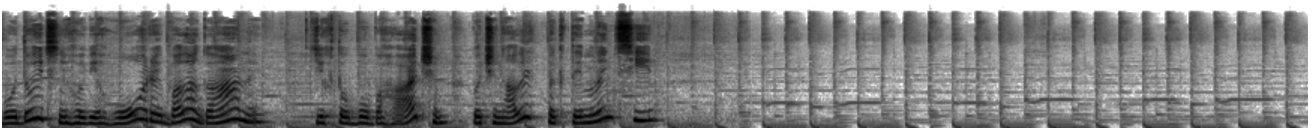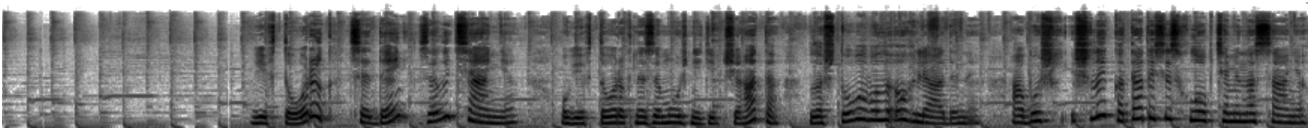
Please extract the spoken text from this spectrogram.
будують снігові гори, балагани. Ті, хто був багатшим, починали пекти млинці. Вівторок це день залицяння. У вівторок незамужні дівчата влаштовували оглядини або ж йшли кататися з хлопцями на санях.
